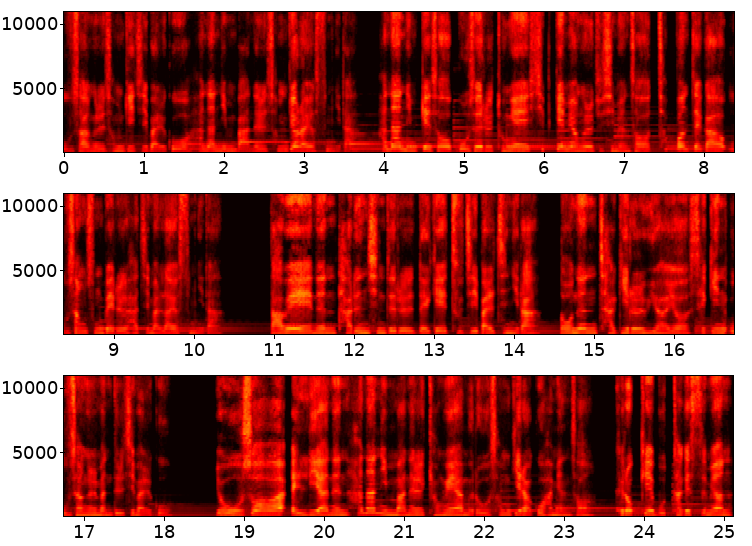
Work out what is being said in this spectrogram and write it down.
우상을 섬기지 말고 하나님만을 섬겨라였습니다. 하나님께서 모세를 통해 십계명을 주시면서 첫 번째가 우상 숭배를 하지 말라였습니다. 나 외에는 다른 신들을 내게 두지 말지니라 너는 자기를 위하여 새긴 우상을 만들지 말고 여호수아와 엘리야는 하나님만을 경외함으로 섬기라고 하면서 그렇게 못하겠으면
